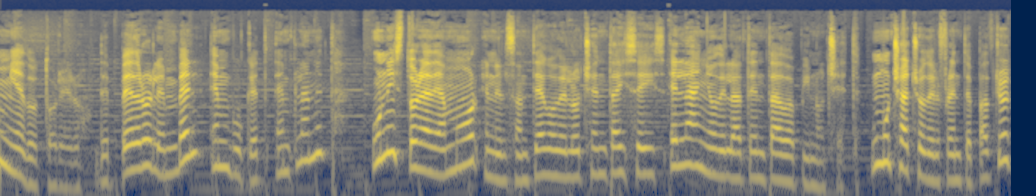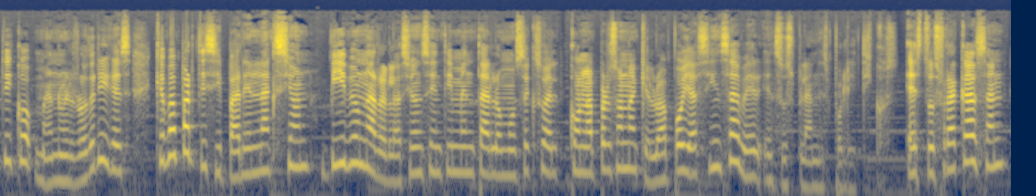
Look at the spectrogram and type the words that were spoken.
miedo, torero, de Pedro Lembel en Bucket en Planeta. Una historia de amor en el Santiago del 86, el año del atentado a Pinochet. Un muchacho del Frente Patriótico, Manuel Rodríguez, que va a participar en la acción, vive una relación sentimental homosexual con la persona que lo apoya sin saber en sus planes políticos. Estos fracasan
